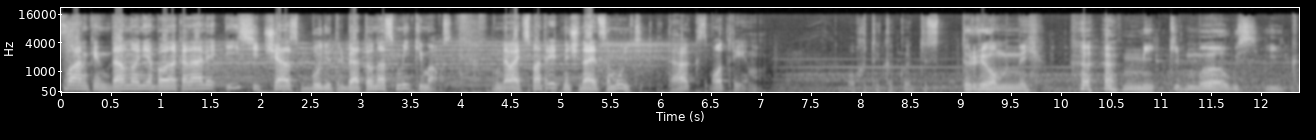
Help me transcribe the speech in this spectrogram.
Funkin'. Давно не было на канале, и сейчас будет, ребята, у нас Микки Маус. Давайте смотреть, начинается мультик. Так, смотрим. Ух ты, какой ты стрёмный. Микки Маусик.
